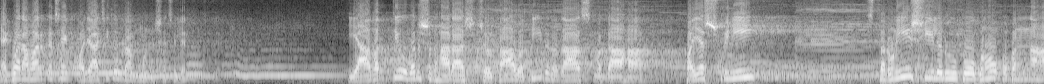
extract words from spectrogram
একবার আমার কাছে এক অযাচিত ব্রাহ্মণ এসেছিলেন यावत्यो वर्षधाराश्च तावतीरदास्म गाः पयस्विनी स्तरुणीशील रूपो गुणोपपन्नः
